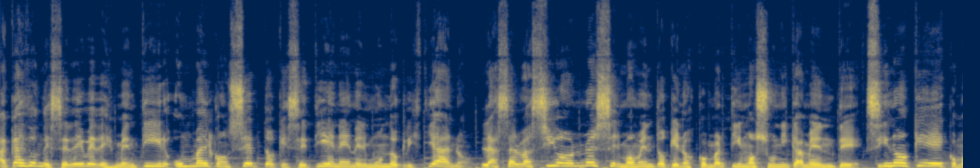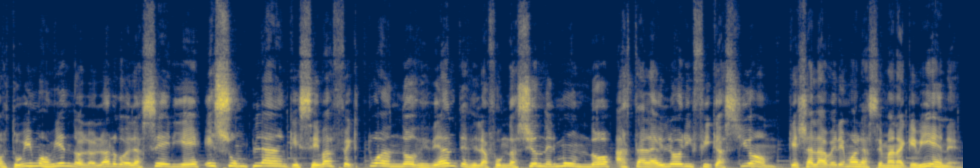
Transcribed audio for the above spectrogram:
Acá es donde se debe desmentir un mal concepto que se tiene en el mundo cristiano. La salvación no es el momento que nos convertimos únicamente, sino que, como estuvimos viendo a lo largo de la serie, es un plan que se va efectuando desde antes de la fundación del mundo hasta la glorificación, que ya la veremos la semana que viene.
